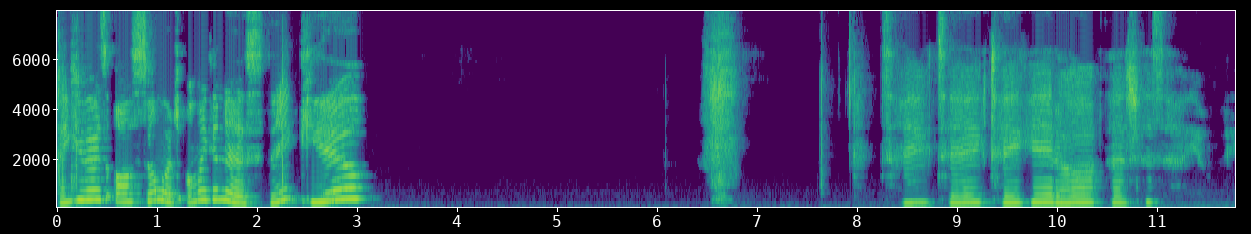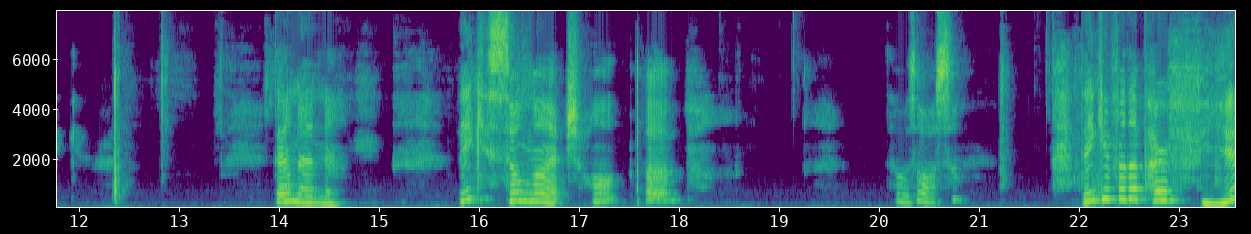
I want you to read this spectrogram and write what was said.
Thank you guys all so much. Oh my goodness. Thank you. Take, take, it off. That's just how you make it right. Na na. Thank you so much. Hold up. That was awesome. Thank you for the perfume.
